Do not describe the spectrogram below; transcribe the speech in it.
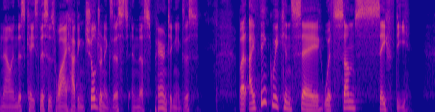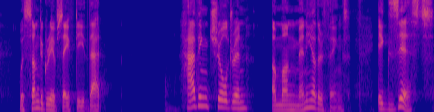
Now, in this case, this is why having children exists and thus parenting exists. But I think we can say with some safety, with some degree of safety, that having children among many other things, exists,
